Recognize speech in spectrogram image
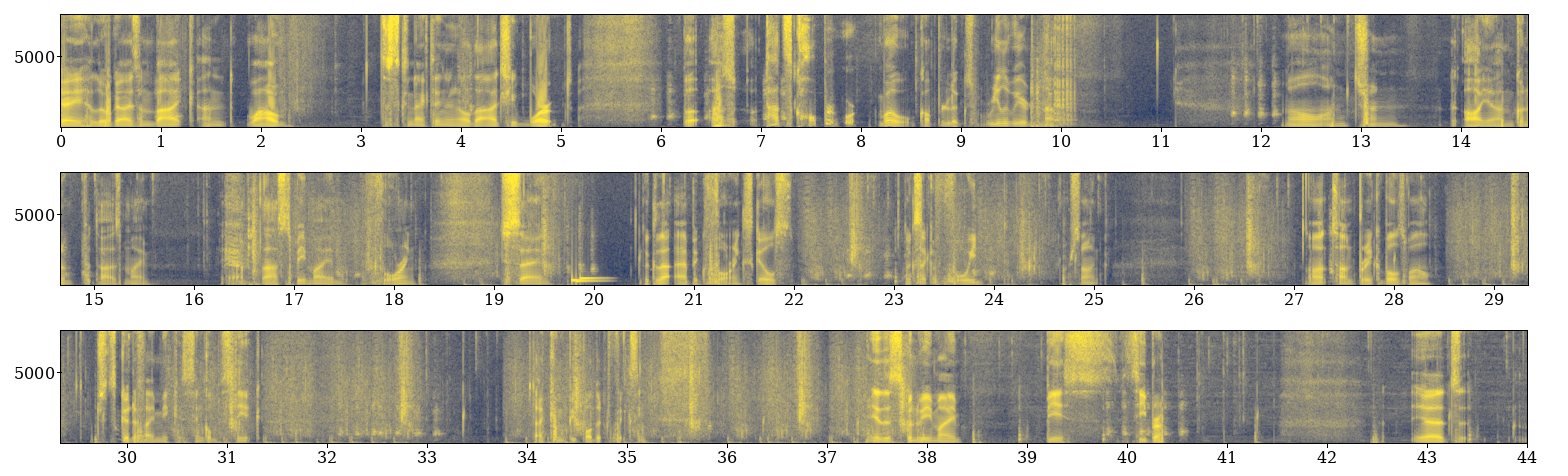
Okay, hello guys, I'm back, and wow, disconnecting and all that actually worked. But as that's copper work. Whoa, copper looks really weird now. No, I'm trying. Oh yeah, I'm gonna put that as my. Yeah, that has to be my flooring. Just saying. Look at that epic flooring skills. Looks like a void or something. Oh, it's unbreakable as well. Which is good if I make a single mistake. That I can't be bothered fixing. Yeah, this is going to be my base zebra. Yeah,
